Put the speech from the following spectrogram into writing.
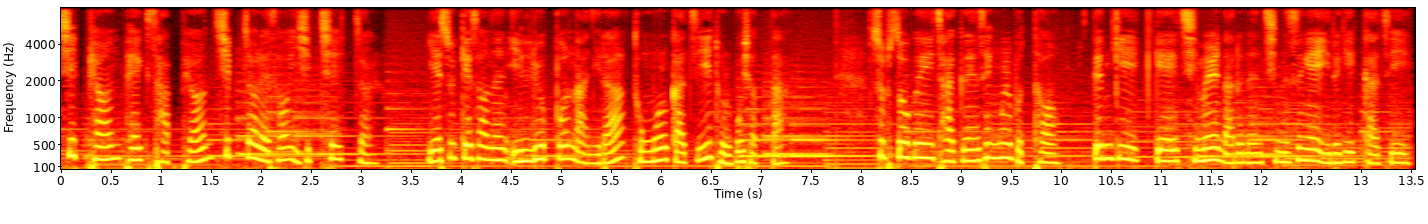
시편 104편 10절에서 27절. 예수께서는 인류뿐 아니라 동물까지 돌보셨다. 숲속의 작은 생물부터 끈기 있게 짐을 나르는 짐승에 이르기까지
